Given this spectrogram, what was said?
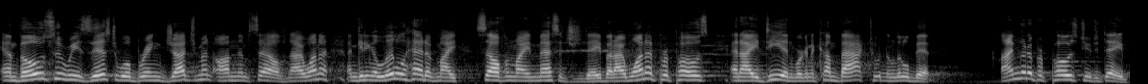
and those who resist will bring judgment on themselves. Now I want to I'm getting a little ahead of myself in my message today, but I want to propose an idea and we're going to come back to it in a little bit. I'm going to propose to you today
